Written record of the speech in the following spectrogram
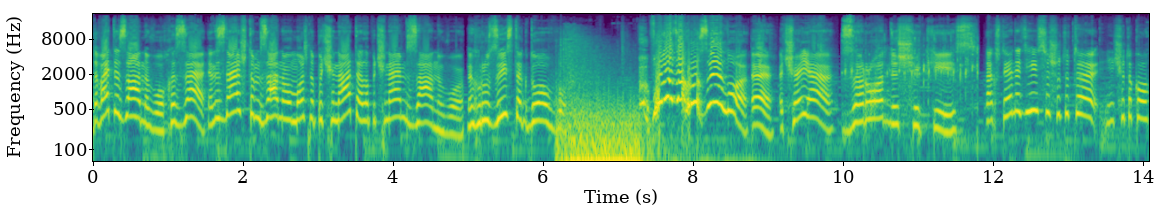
давайте заново. Хазе. Я не знаю, що там заново можна починати, але починаємо заново. Не грузись так довго. Воно загрузило! Е, а чо я зародиш якийсь? Так, що я надіюся, що тут е, нічого такого.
